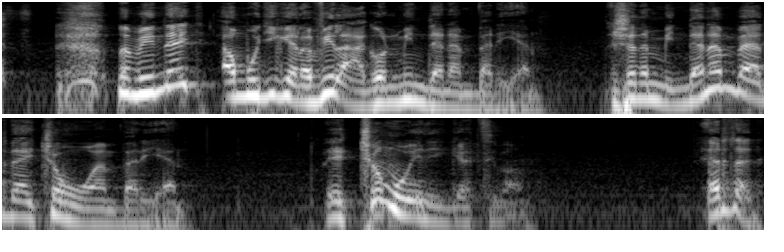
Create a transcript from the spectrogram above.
Na mindegy, amúgy igen, a világon minden ember ilyen. És nem minden ember, de egy csomó ember ilyen. Egy csomó irigy geci van. Érted?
